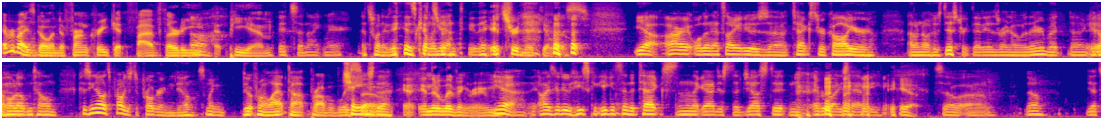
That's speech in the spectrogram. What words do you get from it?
Everybody's going to Fern Creek at 5:30 Ugh. at p.m. It's a nightmare. That's what it is coming It's ri- down to there. It's ridiculous. Yeah. All right. Well, then that's all you do is uh, text or call your. I don't know whose district that is right over there, but uh, get Yeah. a hold of them. Tell them because you know it's probably just a programming deal. Somebody can do it from a laptop. Probably change so. the. Yeah, in their living room. Yeah. All he's gonna do is he's, he can send a text and then that guy just adjusts it and everybody's happy. Yeah. So, um, no, that's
